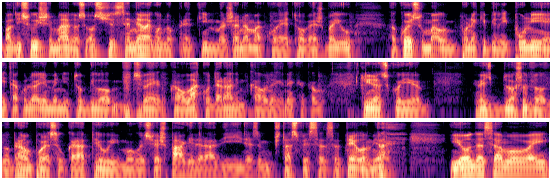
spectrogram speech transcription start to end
valjda suviše mlade, osjeća se nelagodno pred tim ženama koje to vežbaju, koje su malo poneke bile i punije i tako dalje. Meni je to bilo sve kao lako da radim kao ne, nekakav klinac koji je već došao do, do brown pojasa u karateu i mogao je sve špage da radi i ne znam šta sve sa, sa telom. Ja? I onda sam ovaj,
